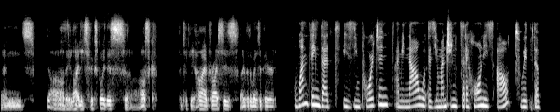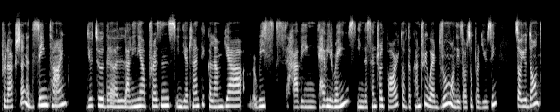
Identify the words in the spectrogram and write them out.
And are they likely to exploit this, ask particularly higher prices over the winter period? One thing that is important, I mean, now, as you mentioned, Cerrejón is out with the production. At the same time, due to the La Nina presence in the Atlantic, Colombia risks having heavy rains in the central part of the country where Drummond is also producing. So you don't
